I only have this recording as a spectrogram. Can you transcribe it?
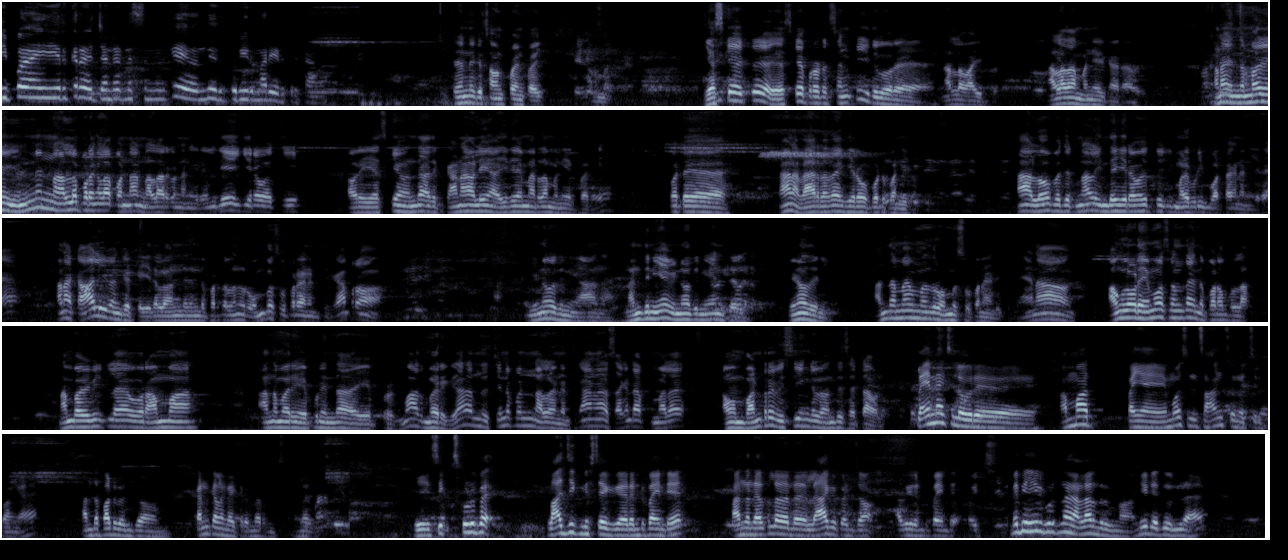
இப்போ இருக்கிற ஜென்ரேஷனுக்கு வந்து இது புரியுற மாதிரி எடுத்திருக்காங்க. டென்னுக்கு செவன் பாயிண்ட் ஃபைவ் எஸ்கேக்கு எஸ்கே ப்ரொடக்ஷனுக்கு இது ஒரு நல்ல வாய்ப்பு. நல்லா தான் பண்ணியிருக்காரு அவர். ஆனால் இந்த மாதிரி இன்னும் நல்ல படங்களாக பண்ணால் நல்லா இருக்கும்னு நினைக்கிறேன். இதே ஹீரோ வச்சு அவர் எஸ்கே வந்து அது கனாலையும் இதே மாதிரி தான் பண்ணியிருப்பாரு. பட்டு ஆனால் வேறு ஏதாவது ஹீரோவை போட்டு பண்ணியிருக்கேன் ஆ லோ பட்ஜெட்னால இந்த ஹீரோவை தூக்கி மறுபடியும் போட்டாங்கன்னு நினைக்கிறேன். ஆனால் காளி வெங்கட் இதில் வந்து இந்த படத்தில் வந்து ரொம்ப சூப்பராக நடிச்சிருக்கேன் அப்புறம் வினோதினியா நந்தினியா வினோதினியான்னு தெரியல. வினோதினி. அந்த மேம் வந்து ரொம்ப சூப்பராக நடிச்சாங்க ஏன்னா அவங்களோட எமோஷன் தான் இந்த படம் ஃபுல்லாக நம்ம வீட்டில் ஒரு அம்மா அந்த மாதிரி எப்படி இருந்தால் எப்படி இருக்குமோ அது மாதிரி இருக்குது. அந்த சின்ன பொண்ணு நல்லா நடிச்சிருக்கான் ஆனால் செகண்ட் ஹாஃப் மேலே அவன் பண்ணுற விஷயங்கள் வந்து செட் ஆகல. கிளைமேக்ஸில் ஒரு அம்மா பையன் எமோஷனல் சாங்ஸ் ஒன்று வச்சுருப்பாங்க. அந்த பாட்டு கொஞ்சம் கண்கலம் கேட்குற மாதிரி இருந்துச்சு. நல்லா இருந்துச்சு. சிக்ஸ் கொடுப்பேன். லாஜிக் மிஸ்டேக் ரெண்டு பாயிண்ட்டு அந்த நேரத்தில் லேக் கொஞ்சம். அதுக்கு ரெண்டு பாயிண்ட் போயிடுச்சு. மேபி லீட் கொடுத்தா நல்லா இருந்திருக்கணும் லீட் எதுவும் இல்லை.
